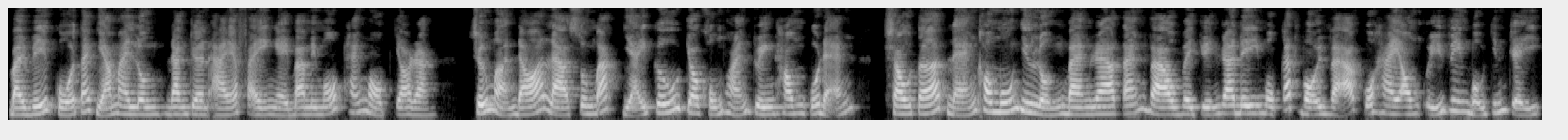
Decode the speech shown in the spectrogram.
Bài viết của tác giả Mai Luân đăng trên IFA ngày 31 tháng 1 cho rằng sứ mệnh đó là Xuân Bắc giải cứu cho khủng hoảng truyền thông của đảng. Sau Tết, đảng không muốn dư luận bàn ra tán vào về chuyện ra đi một cách vội vã của hai ông ủy viên Bộ Chính trị,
